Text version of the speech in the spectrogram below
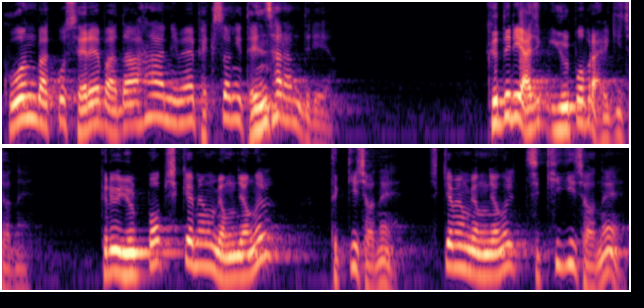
구원받고 세례받아 하나님의 백성이 된 사람들이에요. 그들이 아직 율법을 알기 전에 그리고 율법 십계명 명령을 듣기 전에 십계명 명령을 지키기 전에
